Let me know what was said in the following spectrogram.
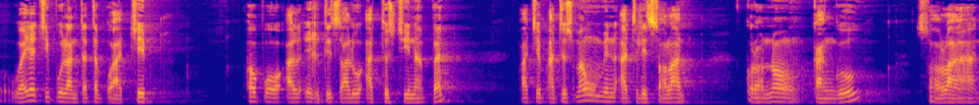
Waya cipulan tetap wajib. Opo al irtisalu atus jinabat? Wajib atus mau min ajlis sholat Krono kanggo sholat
